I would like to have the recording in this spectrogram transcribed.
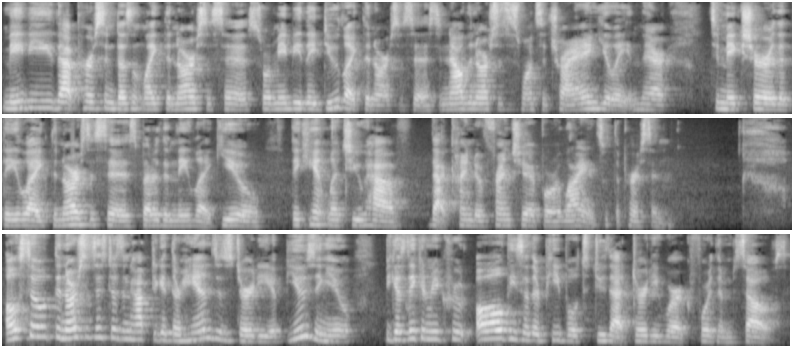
Maybe that person doesn't like the narcissist, or maybe they do like the narcissist, and now the narcissist wants to triangulate in there to make sure that they like the narcissist better than they like you. They can't let you have that kind of friendship or alliance with the person. Also, the narcissist doesn't have to get their hands as dirty abusing you because they can recruit all these other people to do that dirty work for themselves.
